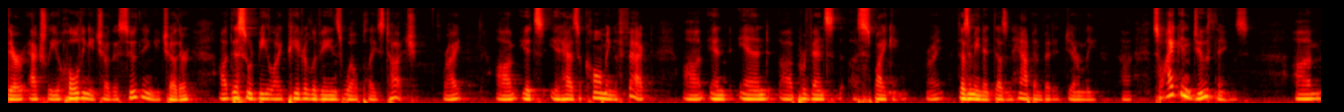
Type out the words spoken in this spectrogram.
they're actually holding each other, soothing each other. Uh, this would be like Peter Levine's well-placed touch, right? Um, it's, it has a calming effect uh, and, and uh, prevents a spiking, right? Doesn't mean it doesn't happen, but it generally. Uh, so I can do things. Um,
